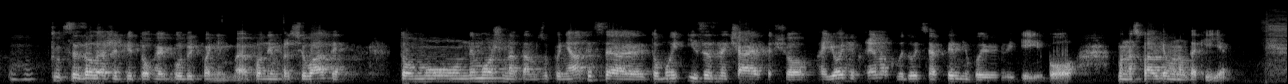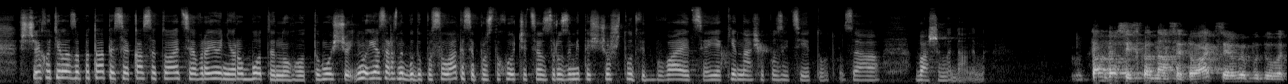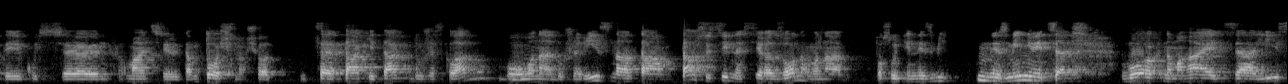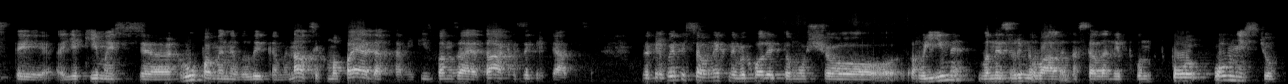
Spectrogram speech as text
Тут все залежить від того, як будуть по ним, по ним працювати. тому не можна там зупинятися. Тому і зазначається, що в районі Кринок ведуться активні бойові дії, бо ну, насправді воно так і є. Ще хотіла запитатися, яка ситуація в районі Роботиного, тому що ну я зараз не буду посилатися, просто хочеться зрозуміти, що ж тут відбувається, які наші позиції тут за вашими даними. Там досить складна ситуація. Вибудувати якусь е, інформацію там точно, що це так і так дуже складно, бо Мгм. вона дуже різна. Там там суцільна сіра зона, вона по суті не змі... не змінюється. Ворог намагається лізти якимись е, групами невеликими на цих мопедах, там якісь банзай атаки, закріплятися. Закріпитися у них не виходить, тому що руїни вони зруйнували населений пункт по- повністю.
